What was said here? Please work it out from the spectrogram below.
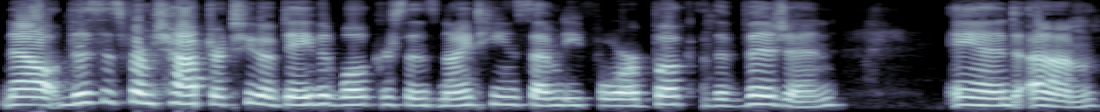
Now, this is from chapter 2 of David Wilkerson's 1974 book, The Vision. And um,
